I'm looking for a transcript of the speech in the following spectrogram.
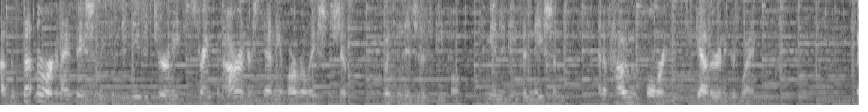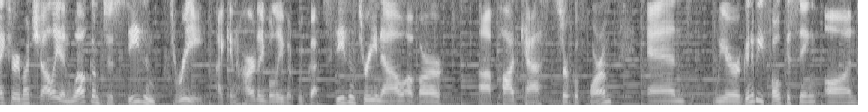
As a settler organization, we continue to journey to strengthen our understanding of our relationships with Indigenous people, communities, and nations, and of how to move forward together in a good way. Thanks very much, Shelley, and welcome to season three. I can hardly believe it. We've got season three now of our uh, podcast, Circle Forum, and we are going to be focusing on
